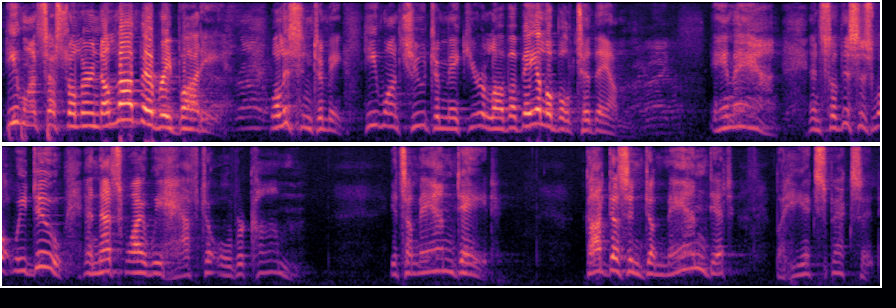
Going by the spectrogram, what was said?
He wants us to learn to love everybody. Well, listen to me. He wants you to make your love available to them. Amen. And so this is what we do, and that's why we have to overcome. It's a mandate. God doesn't demand it, but He expects it.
